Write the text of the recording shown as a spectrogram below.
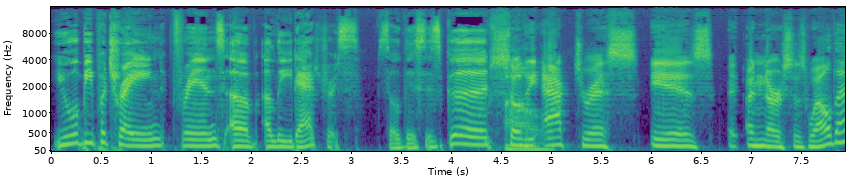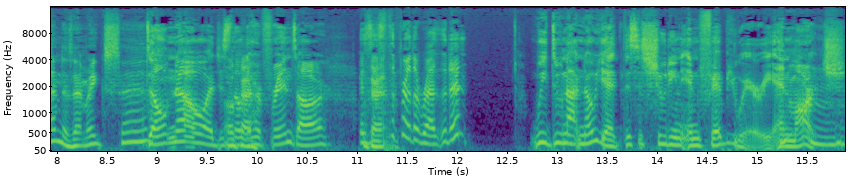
You will be portraying friends of a lead actress. So this is good. So the oh. actress is a nurse as well. Then does that make sense? Don't know. I just know that her friends are. Is Okay. this for the resident? We do not know yet. This is shooting in February and March.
